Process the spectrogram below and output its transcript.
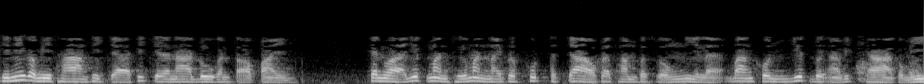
ทีนี้ก็มีทางที่จะพิจารณาดูกันต่อไป เช่นว่ายึดมั่นถือมั่นในพระพุทธเจ้าพระธรรมพระสงฆ์นี่แหละ บางคนยึดโดยอวิชชาก็มี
